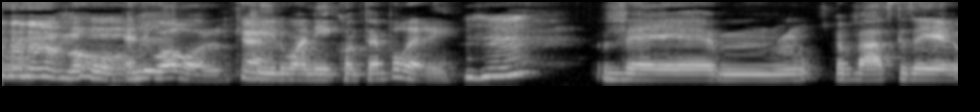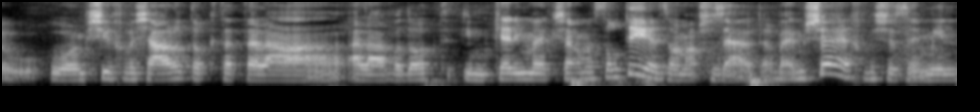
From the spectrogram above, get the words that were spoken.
ברור. אנדי וורול כן. כאילו אני קונטמפוררי. Mm-hmm. ו... ואז כזה הוא המשיך ושאל אותו קצת על, ה... על העבודות אם כן עם ההקשר המסורתי אז הוא אמר שזה היה יותר בהמשך ושזה מין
